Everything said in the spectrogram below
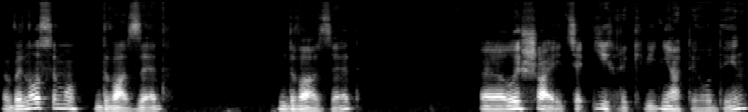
Виносимо 2z. 2z. Е, лишається y відняти 1.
